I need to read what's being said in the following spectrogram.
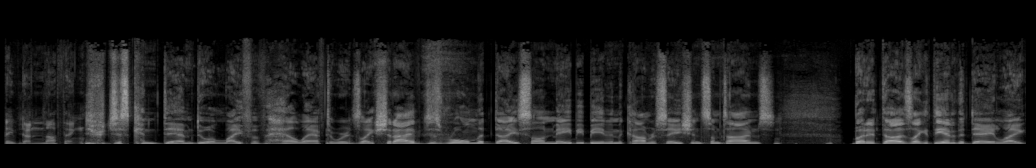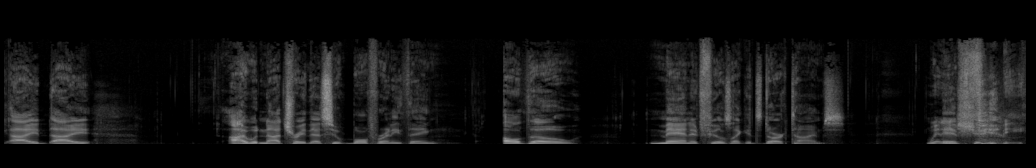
they've done nothing. You're just condemned to a life of hell afterwards. Like, should I have just rolled the dice on maybe being in the conversation sometimes? But it does. Like at the end of the day, like I I I would not trade that Super Bowl for anything. Although, man, it feels like it's dark times. When it, It shouldn't feel- be.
